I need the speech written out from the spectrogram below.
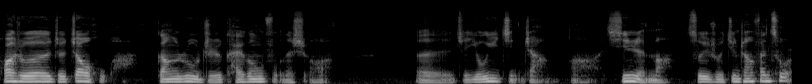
话说这赵虎啊，刚入职开封府的时候，呃，这由于紧张啊，新人嘛，所以说经常犯错，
